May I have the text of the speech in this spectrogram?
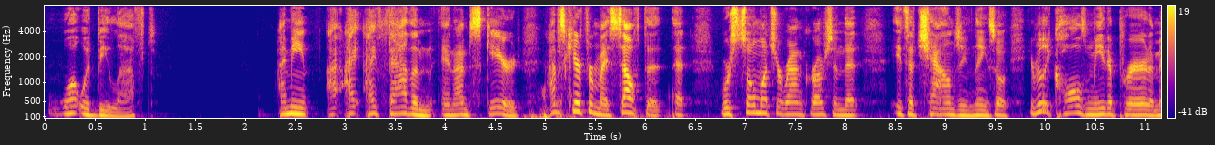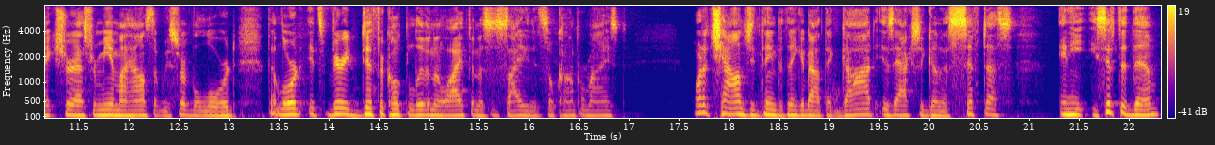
what would be left? I mean, I, I, fathom and I'm scared. I'm scared for myself that, that we're so much around corruption that it's a challenging thing. So it really calls me to prayer to make sure, as for me and my house, that we serve the Lord. That, Lord, it's very difficult to live in a life in a society that's so compromised. What a challenging thing to think about that God is actually going to sift us. And he, he sifted them.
